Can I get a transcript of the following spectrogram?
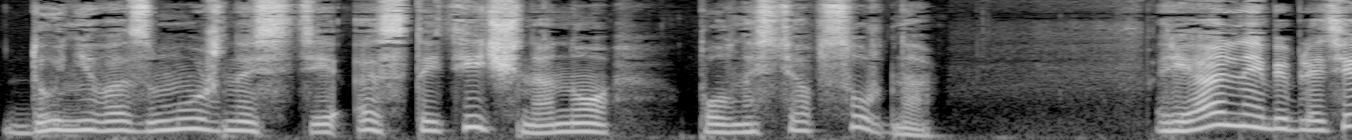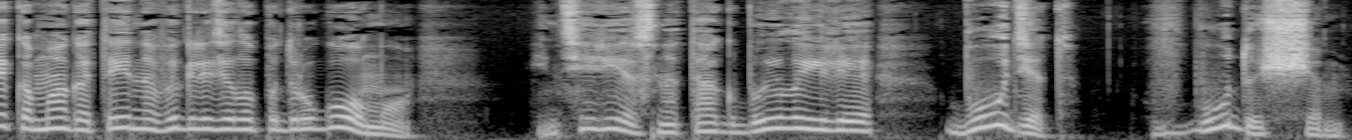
До невозможности эстетично, но полностью абсурдно. Реальная библиотека мага Тейна выглядела по-другому — Интересно, так было или будет в будущем?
